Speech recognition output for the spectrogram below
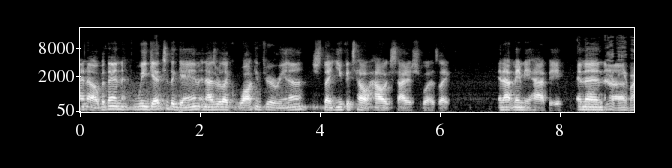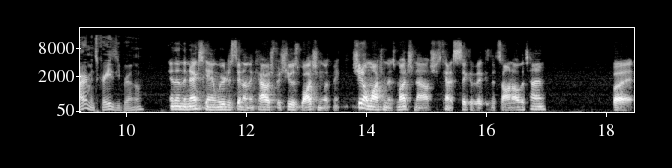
I know, but then we get to the game, and as we're like walking through arena, she, like you could tell how excited she was, like, and that made me happy. And then yeah, uh, the environment's crazy, bro. And then the next game, we were just sitting on the couch, but she was watching with me. She don't watch them as much now. She's kind of sick of it because it's on all the time. But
